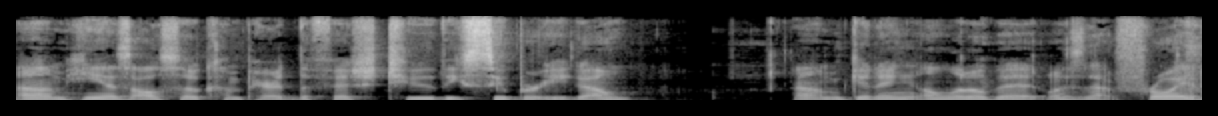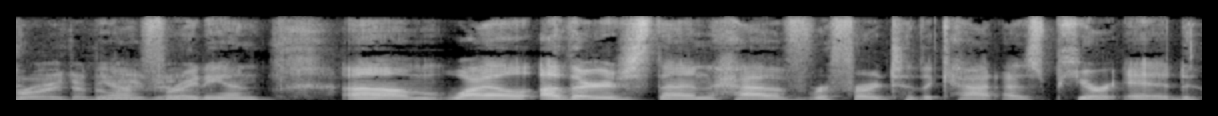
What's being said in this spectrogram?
um, he has also compared the fish to the superego. Um, getting a little bit was that Freud? Freud, I believe, Yeah, yeah. Freudian. Um, while others then have referred to the cat as pure id.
